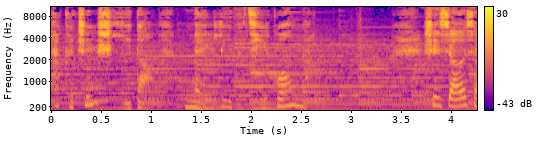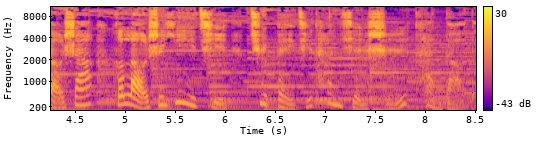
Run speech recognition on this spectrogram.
那可真是一道美丽的极光呢！是小小沙和老师一起去北极探险时看到的。”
